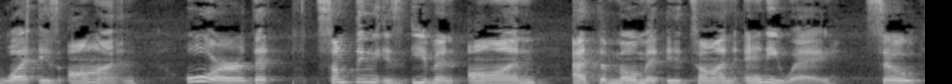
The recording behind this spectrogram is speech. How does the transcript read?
what is on or that something is even on at the moment it's on anyway. So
